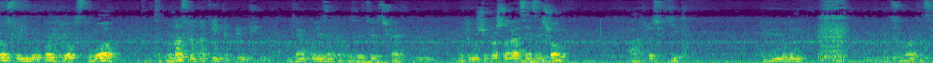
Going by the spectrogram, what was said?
просто неподобство. Це Будь просто. ласка, покиньте приміщення. Дякую за пропозицію. Чекайте. Бо тому що в прошлий раз я зайшов, а хтось втік. Ми будемо працювати це.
